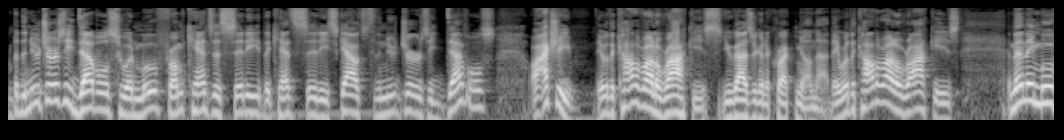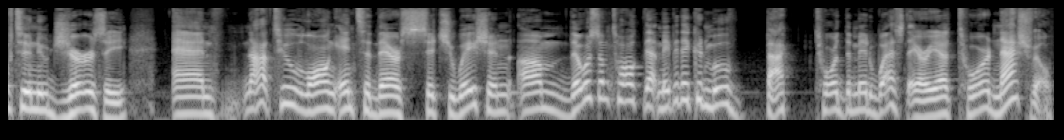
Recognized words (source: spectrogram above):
but the New Jersey Devils, who had moved from Kansas City, the Kansas City Scouts, to the New Jersey Devils, or actually, they were the Colorado Rockies. You guys are going to correct me on that. They were the Colorado Rockies, and then they moved to New Jersey. And not too long into their situation, um, there was some talk that maybe they could move back toward the Midwest area, toward Nashville.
